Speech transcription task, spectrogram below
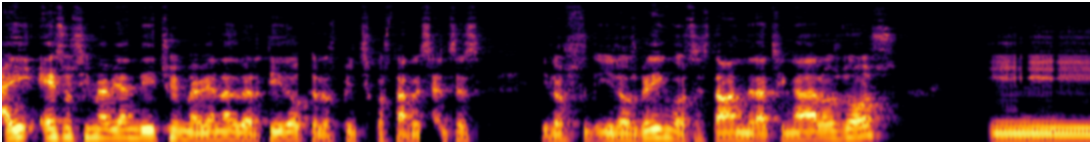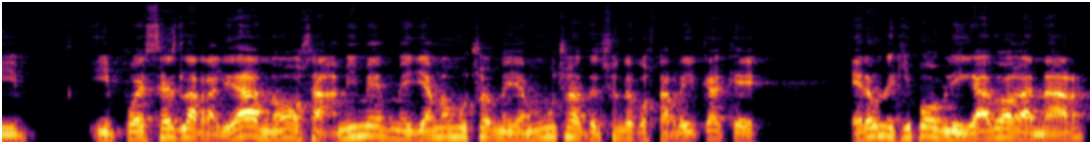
ahí, eso sí me habían dicho y me habían advertido que los pinches costarricenses y los, gringos estaban de la chingada los dos. Y, pues es la realidad, ¿no? O sea, a mí me, llama mucho, me llamó mucho la atención de Costa Rica que era un equipo obligado a ganar,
